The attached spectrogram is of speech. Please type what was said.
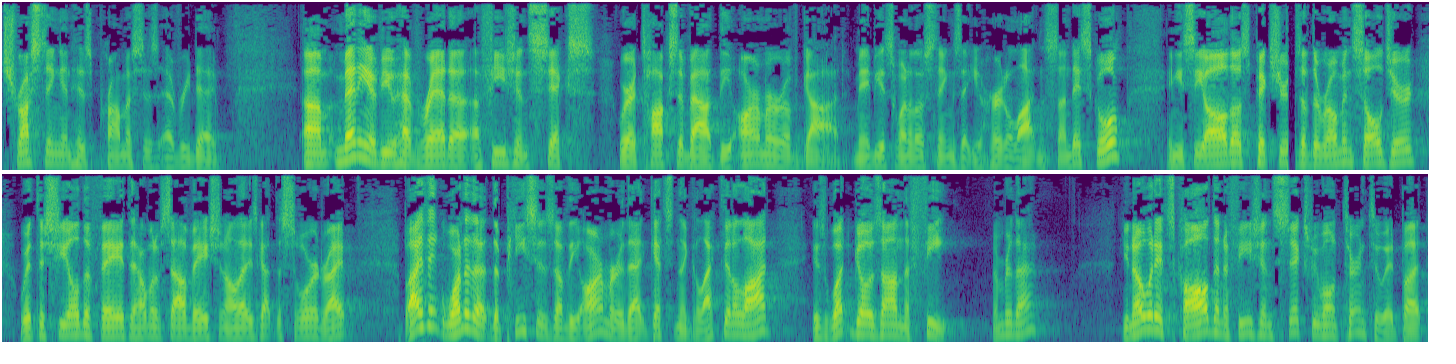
trusting in His promises every day. Um, many of you have read uh, Ephesians 6, where it talks about the armor of God. Maybe it's one of those things that you heard a lot in Sunday school, and you see all those pictures of the Roman soldier with the shield of faith, the helmet of salvation, all that. He's got the sword, right? But I think one of the, the pieces of the armor that gets neglected a lot is what goes on the feet. Remember that? You know what it's called in Ephesians 6? We won't turn to it, but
